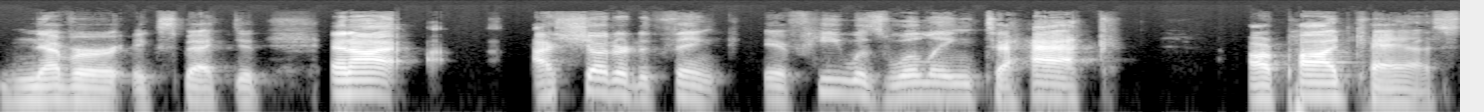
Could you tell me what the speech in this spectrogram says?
never expected, and I I shudder to think if he was willing to hack our podcast,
